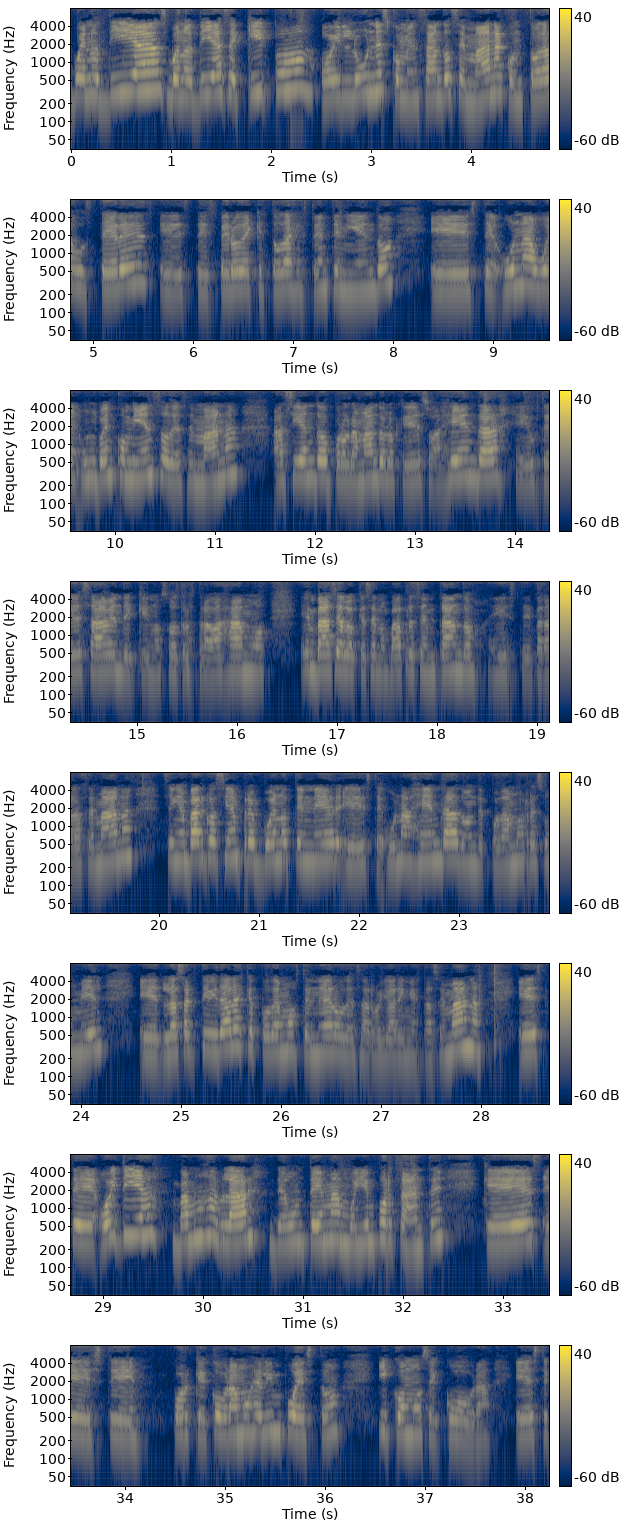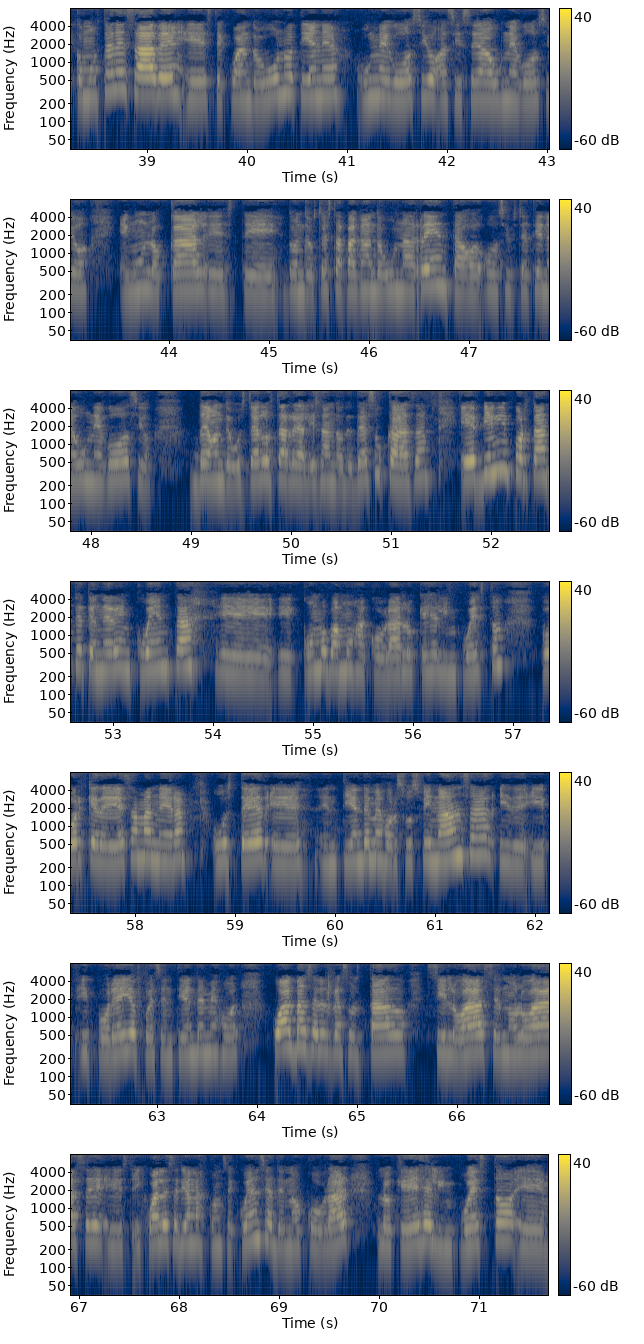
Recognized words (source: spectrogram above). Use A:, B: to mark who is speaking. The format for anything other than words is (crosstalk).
A: Buenos días, buenos días equipo. Hoy lunes comenzando semana con todas ustedes. Este, espero de que todas estén teniendo este, una un buen comienzo de semana haciendo, programando lo que es su agenda. Eh, ustedes saben de que nosotros trabajamos en base a lo que se nos va presentando este, para la semana. Sin embargo, siempre es bueno tener este, una agenda donde podamos resumir eh, las actividades que podemos tener o desarrollar en esta semana. Este, hoy día vamos a hablar de un tema muy importante que es este, por qué cobramos el impuesto y cómo se cobra. Este, como ustedes saben, este, cuando uno tiene un negocio, así sea un negocio en un local, este, donde usted está pagando una renta o, si usted tiene un negocio de donde usted lo está realizando desde su casa, es bien importante tener en cuenta eh, eh, cómo vamos a cobrar lo que es el impuesto, porque de esa manera usted eh, entiende mejor sus finanzas y, de, y, por ello pues entiende mejor cuál va a ser el resultado si lo hace, no lo hace este, y cuáles serían las consecuencias de no cobrar lo que es el impuesto. Eh,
